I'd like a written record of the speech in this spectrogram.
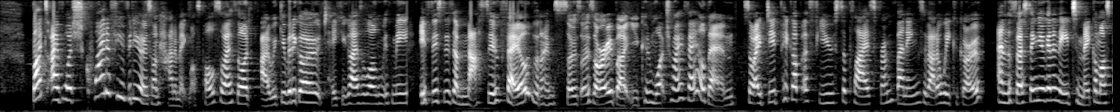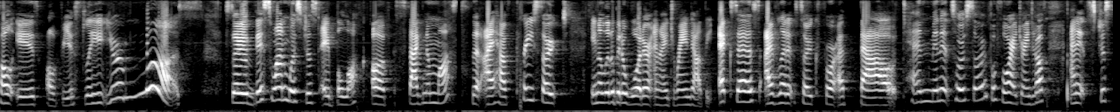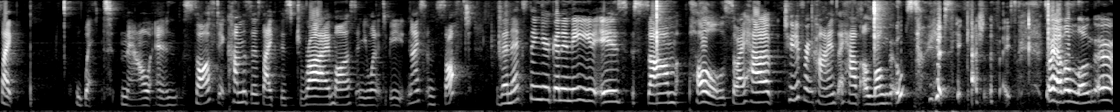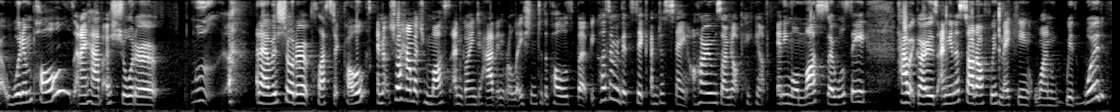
But I've watched quite a few videos on how to make moss poles, so I thought I would give it a go, take you guys along with me. If this is a massive fail, then I'm so, so sorry, but you can watch my fail then. So I did pick up a few supplies from Bunnings about a week ago, and the first thing you're gonna need to make a moss pole is obviously your moss. So this one was just a block of sphagnum moss that I have pre-soaked in a little bit of water and I drained out the excess. I've let it soak for about 10 minutes or so before I drained it off and it's just like wet now and soft. It comes as like this dry moss and you want it to be nice and soft. The next thing you're gonna need is some poles. So I have two different kinds. I have a longer, oops, sorry, I just hit Cash in the face. So I have a longer wooden poles and I have a shorter, and I have a shorter plastic pole. I'm not sure how much moss I'm going to have in relation to the poles, but because I'm a bit sick, I'm just staying at home, so I'm not picking up any more moss. So we'll see how it goes. I'm gonna start off with making one with wood.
